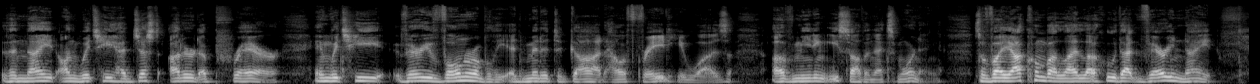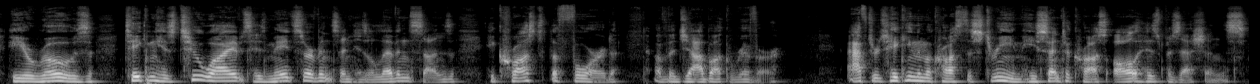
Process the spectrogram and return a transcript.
the night on which he had just uttered a prayer in which he very vulnerably admitted to God how afraid he was of meeting Esau the next morning. So Vayakom balayla hu, that very night, he arose, taking his two wives, his maidservants, and his eleven sons, he crossed the ford of the Jabbok River. After taking them across the stream, he sent across all his possessions.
